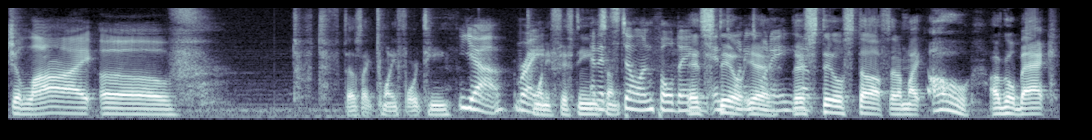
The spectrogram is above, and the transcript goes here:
July of that was like 2014. Yeah, right. 2015 And it's something. still unfolding It's in still 2020. yeah. There's Yep. still stuff that I'm like, oh, I'll go back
